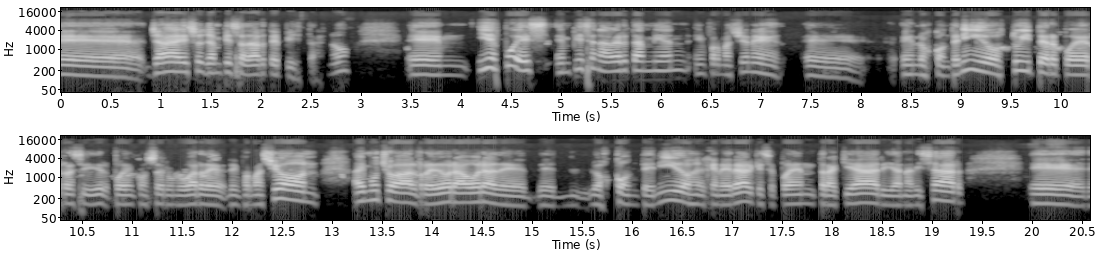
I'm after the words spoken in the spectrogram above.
eh, ya eso ya empieza a darte pistas, ¿no? Em, y después empiezan a ver también informaciones eh, en los contenidos, Twitter puede recibir, pueden ser un lugar de, información, hay mucho alrededor ahora de, los contenidos en general que se pueden traquear y analizar. Eh,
